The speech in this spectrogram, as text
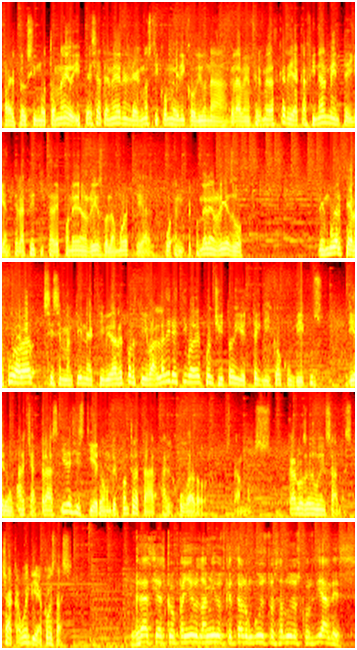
para el próximo torneo y pese a tener el diagnóstico médico de una grave enfermedad cardíaca, finalmente y ante la crítica de poner en riesgo la muerte al, de poner en riesgo de muerte al jugador si se mantiene actividad deportiva, la directiva del Ponchito y el técnico Cumbicus dieron marcha atrás y desistieron de contratar al jugador. Estamos. Carlos Edwin Salas. Chaca, buen día, ¿cómo estás? Gracias compañeros, amigos, ¿qué tal? Un gusto, saludos cordiales.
